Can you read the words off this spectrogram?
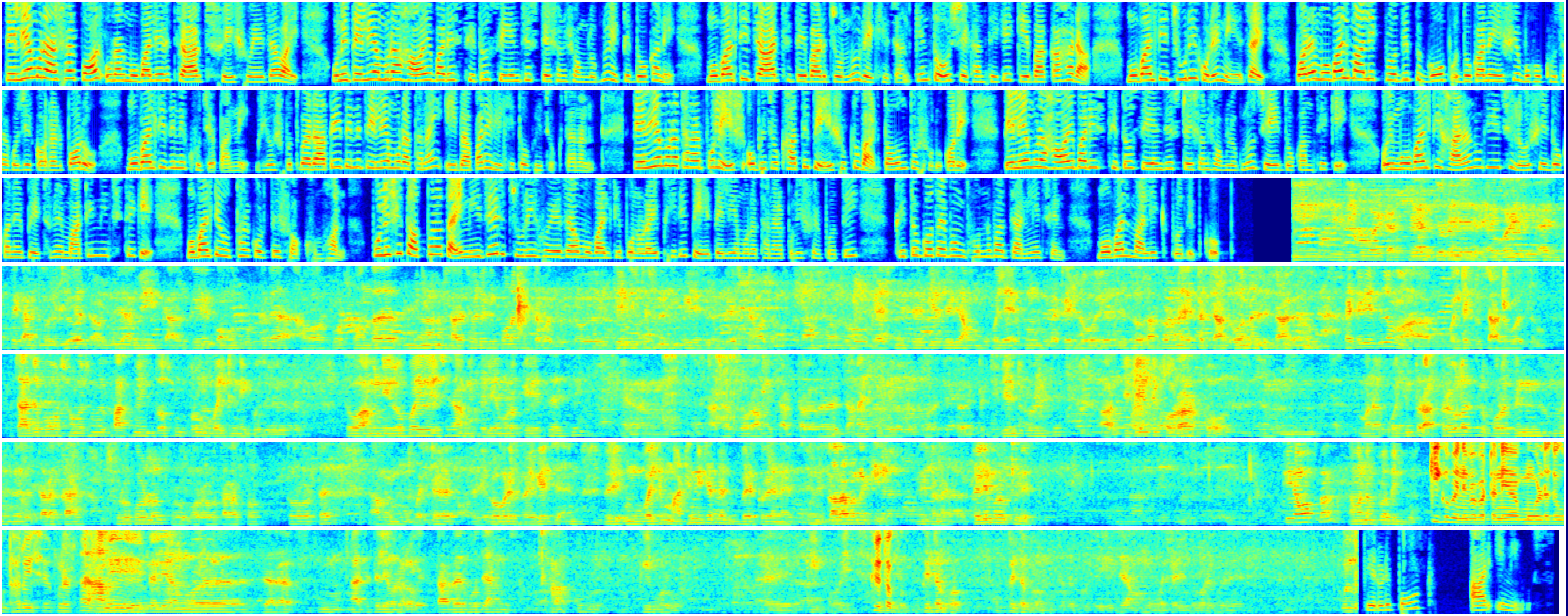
তেলিয়ামোড়া আসার পর ওনার মোবাইলের চার্জ শেষ হয়ে যাওয়ায় উনি তেলিয়ামোড়া হাওয়াই বাড়ি স্থিত সিএনজি স্টেশন সংলগ্ন একটি দোকানে মোবাইলটি চার্জ দেবার জন্য রেখে যান। কিন্তু সেখান থেকে কে বা কাহারা মোবাইলটি চুরি করে নিয়ে যায়। পরে মোবাইল মালিক প্রদীপ গোপ দোকানে এসে বহু খোঁজাখুঁজি করার পরও মোবাইলটি তিনি খুঁজে পাননি। বৃহস্পতিবার রাতেই তিনি তেলিয়ামোড়া থানায় এই ব্যাপারে লিখিত অভিযোগ জানান। তেলিয়ামুড়া থানার পুলিশ অভিযোগ হাতে পেয়ে শুক্রবার তদন্ত শুরু করে। তেলিয়ামুড়া হাওয়াই বাড়ি স্থিত সিএনজি স্টেশন সংলগ্ন যে দোকান থেকে ওই মোবাইলটি হারানো গিয়েছিল, সেই দোকানের পেছনের মাটির নিচ থেকে মোবাইলটি উদ্ধার করতে সক্ষম হন। পুলিশি তৎপরতায় নিজের চুরি হয়ে যাওয়া মোবাইলটি পুনরায় ফিরে পেয়ে তেলিয়ামোড়া থানার পুলিশের প্রতি কৃতজ্ঞতা এবং ধন্যবাদ জানিয়েছেন মোবাইল মালিক প্রদীপ গোপ কাজ করি, ঠিক আমি কালকে কমলপুর থেকে আবার পর সন্ধ্যা মিনিমাম সাড়ে ছয় থেকে পনেরো সাতটা বাজে তো ট্রেন স্টেশনে গিয়েছিলাম গ্যাস নেওয়ার জন্য। তো গ্যাস নিতে গিয়ে দেখি আমার মোবাইলে একদম ব্যাটারি লো হয়ে গেছে। তো তার কারণে একটা চার্জ ওয়ার যে চার্জ খাইতে গিয়েছিলাম আর মোবাইলটা একটু চার্জে করেছিলাম চার্জে পাওয়ার সঙ্গে সঙ্গে পাঁচ মিনিট দশ মিনিট পর মোবাইলটা নিখোঁজ হয়ে গেছে। তো আমি নিরুপায় এসে আমি তেলিয়ামোড়া পেয়েছে আইছি। আসার পর আমি স্যার তার জানাইছি একটা এন্ট্রি করেছি। আর জিডি এন্ট্রি করার পর মানে ওই দিন তো রাত্রেবেলা ছিল পরের দিন তারা কাজ শুরু করল। শুরু করার পর তারা তৎপরতে আমি মোবাইলটা রিকভারি হয়ে গেছে। মোবাইলটা মাঠে নিচেতে বের করে এনে তারা মানে কি? তেলিয়ামোড়া প্লেস কি নাম আপনার? আমার নাম প্রদীপ কি করবেন এই ব্যাপারটা নিয়ে? মোবাইলটা যে উদ্ধার হয়েছে আপনার? হ্যাঁ আমি তেলিয়ামোড়া যারা আছে প্লেস তাদের প্রতি আমি খুব- কি বলব? কি কই? কৃতজ্ঞ। কৃতজ্ঞ খুব কৃতজ্ঞ আমি তাদের প্রতি যে আমার মোবাইলটা রিকভারি করে ব্যুরো রিপোর্ট আর ই নিউজ।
